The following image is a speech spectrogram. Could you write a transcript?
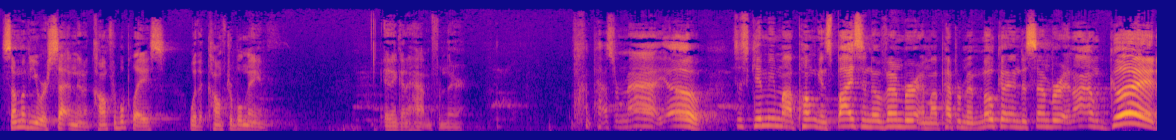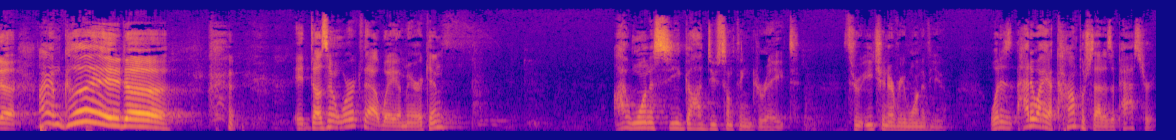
Some of you are sitting in a comfortable place with a comfortable name. It ain't going to happen from there. Pastor Matt, yo, just give me my pumpkin spice in November and my peppermint mocha in December, and I am good. I am good. It doesn't work that way, American. I want to see God do something great through each and every one of you. What is, how do I accomplish that as a pastor?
